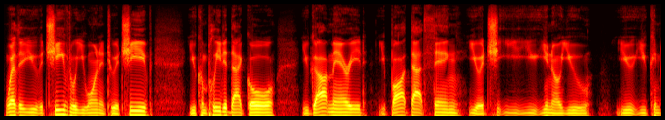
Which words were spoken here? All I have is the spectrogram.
whether you've achieved what you wanted to achieve, you completed that goal, you got married you bought that thing you achieve you you know you you you can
